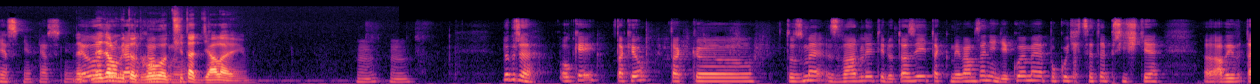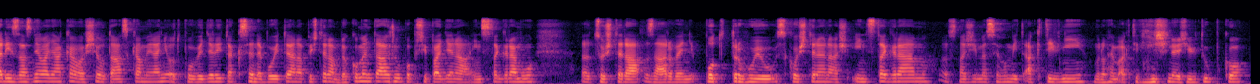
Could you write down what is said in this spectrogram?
Jasně, jasně. Ne, jo, nedalo mi to důvod no. čítat dále. Hmm, hmm. Dobře, OK, tak jo, tak uh, to jsme zvládli ty dotazy, tak my vám za ně děkujeme. Pokud chcete příště, uh, aby tady zazněla nějaká vaše otázka, my na ně odpověděli, tak se nebojte a napište nám do komentářů, po případě na Instagramu, uh, což teda zároveň podtrhuju, zkošte na náš Instagram, snažíme se ho mít aktivní, mnohem aktivnější než YouTubeko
